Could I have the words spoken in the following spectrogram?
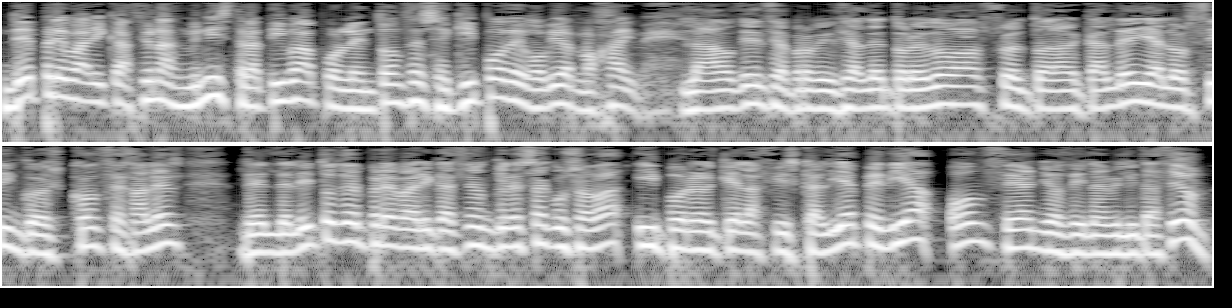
de prevaricación administrativa por el entonces equipo de gobierno Jaime. La Audiencia Provincial de Toledo ha absuelto al alcalde y a los cinco exconcejales del delito de prevaricación que les acusaba y por el que la Fiscalía pedía 11 años de inhabilitación.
